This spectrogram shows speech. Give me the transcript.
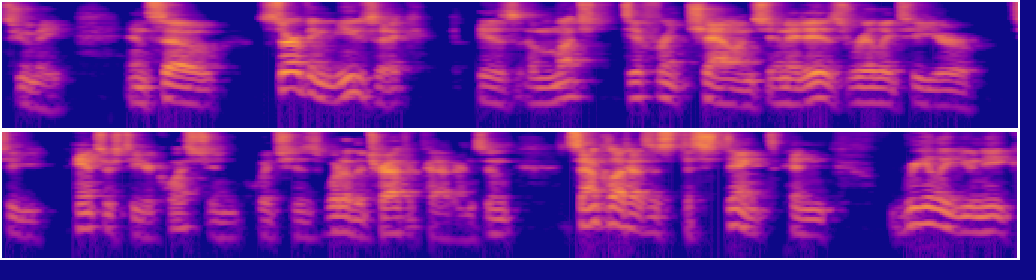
to me. And so serving music is a much different challenge. And it is really to your to answers to your question, which is what are the traffic patterns? And SoundCloud has this distinct and really unique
